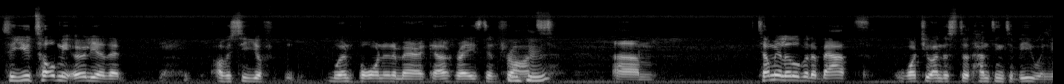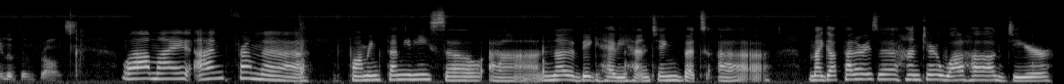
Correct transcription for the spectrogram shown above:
So you told me earlier that obviously you weren't born in America, raised in France. Mm-hmm. Um, tell me a little bit about what you understood hunting to be when you lived in France. Well, my I'm from a farming family, so uh, not a big heavy hunting, but uh, my godfather is a hunter, wild hog, deer,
